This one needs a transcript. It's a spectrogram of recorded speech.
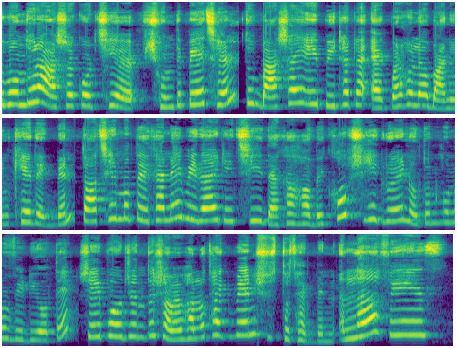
তো বন্ধুরা, আশা করছি শুনতে পেয়েছেন। তো বাসায় এই পিঠাটা একবার হলেও বানিয়ে খেয়ে দেখবেন। তো আজকের মতো এখানেই বিদায় নিচ্ছি। দেখা হবে খুব শীঘ্রই নতুন কোনো ভিডিওতে। সেই পর্যন্ত সবাই ভালো থাকবেন, সুস্থ থাকবেন। আল্লাহ হাফিজ।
